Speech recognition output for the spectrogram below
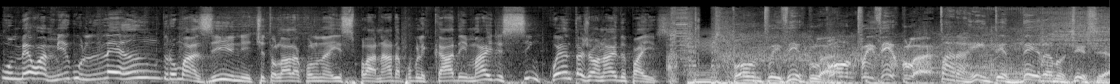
o meu amigo Leandro Mazini, titular da coluna Esplanada, publicada em mais de 50 jornais do país. Ponto e vírgula. Ponto e vírgula. Para entender a notícia.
